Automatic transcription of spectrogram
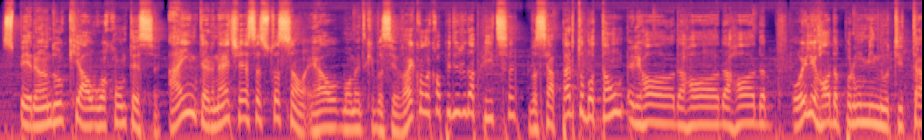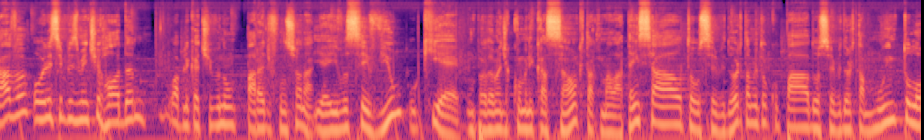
esperando que algo aconteça. A internet é essa situação. É o momento que você vai colocar o pedido da pizza, você aperta o botão, ele roda, roda, roda. Ou ele roda por um minuto e trava, ou ele simplesmente roda, o aplicativo não para de funcionar. E aí você viu o que é um problema de comunicação que tá com uma latência alta, o servidor tá muito ocupado, o servidor tá muito longe,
